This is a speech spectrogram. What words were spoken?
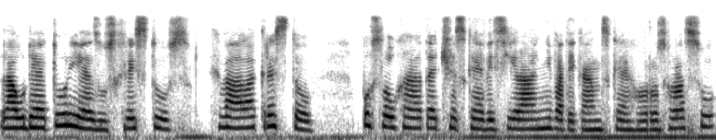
Laudetur Jezus Christus. Chvála Kristu. Posloucháte české vysílání Vatikánského rozhlasu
